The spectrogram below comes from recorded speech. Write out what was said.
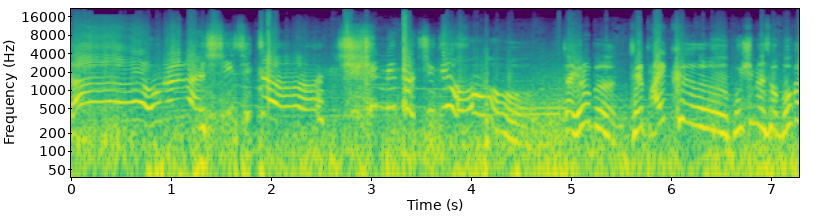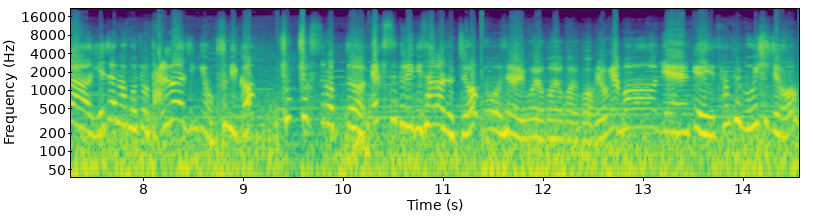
아 오늘 날씨 진짜 죽입니다 죽여. 자 여러분 제 바이크 보시면서 뭐가 예전하고 좀 달라진 게 없습니까? 축축스럽던 X 그립이 사라졌죠? 이거 보세요 이거 이거 이거 이거. 요게 뭐게? 이 상표 보이시죠?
